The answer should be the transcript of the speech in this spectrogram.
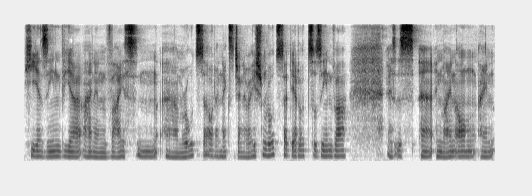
Hier sehen wir einen weißen ähm, Roadster oder Next Generation Roadster, der dort zu sehen war. Es ist äh, in meinen Augen ein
